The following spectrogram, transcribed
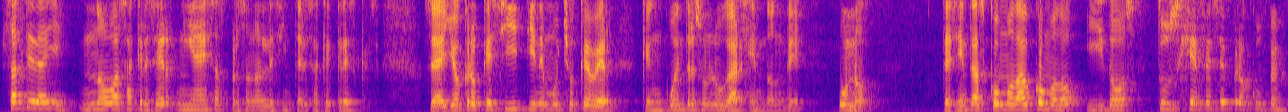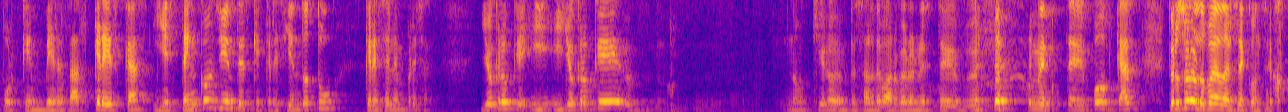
salte de ahí. No vas a crecer ni a esas personas les interesa que crezcas. O sea, yo creo que sí tiene mucho que ver que encuentres un lugar en donde, uno, te sientas cómoda o cómodo y dos, tus jefes se preocupen porque en verdad crezcas y estén conscientes que creciendo tú, crece la empresa. Yo creo que, y, y yo creo que no quiero empezar de barbero en este, en este podcast, pero solo les voy a dar ese consejo.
